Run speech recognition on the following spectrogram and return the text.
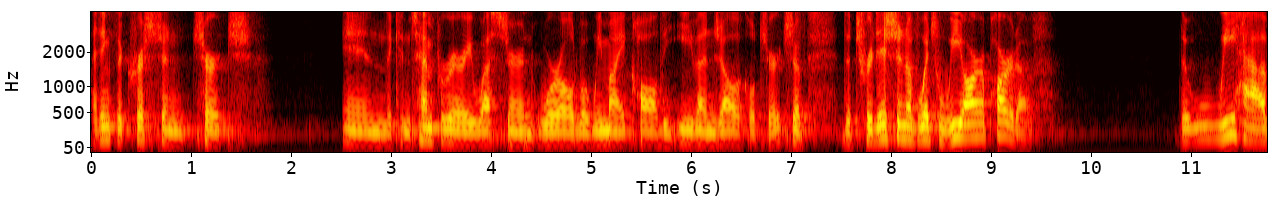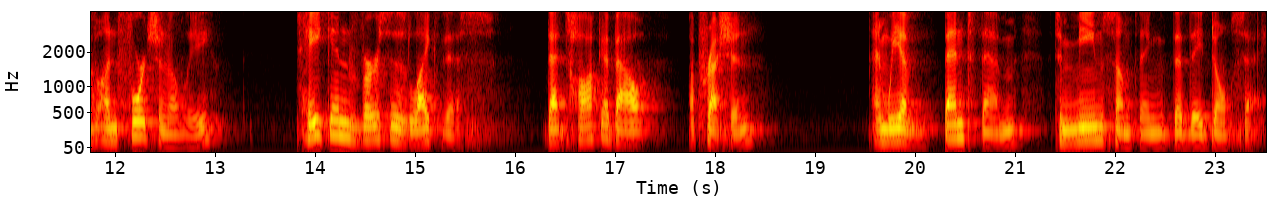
I think the Christian church in the contemporary Western world, what we might call the evangelical church, of the tradition of which we are a part of, that we have, unfortunately, taken verses like this that talk about oppression and we have bent them to mean something that they don't say.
